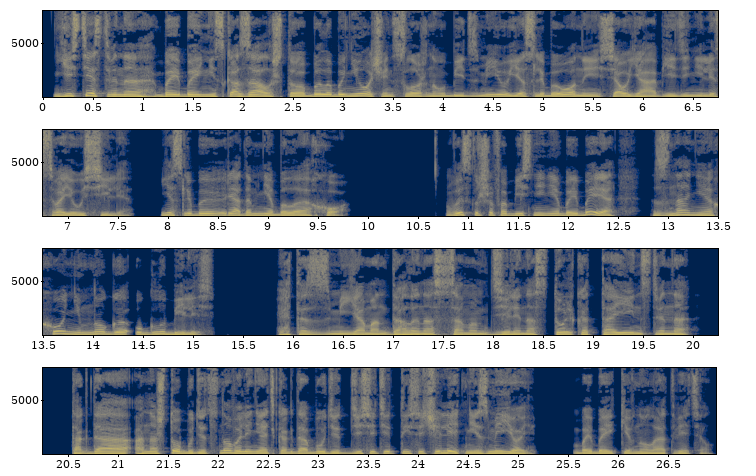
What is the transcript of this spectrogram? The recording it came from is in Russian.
Естественно, Бэй-Бэй не сказал, что было бы не очень сложно убить змею, если бы он и Сяоя объединили свои усилия, если бы рядом не было Хо. Выслушав объяснение Бэйбэя, знания Хо немного углубились. «Эта змея мандалы на самом деле настолько таинственна. Тогда она что, будет снова линять, когда будет десятитысячелетней змеей?» Бэйбэй кивнул и ответил.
